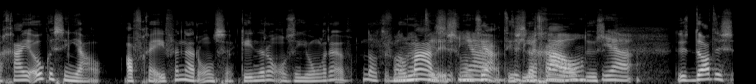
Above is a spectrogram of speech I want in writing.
ga je ook een signaal afgeven naar onze kinderen, onze jongeren, dat het Van, normaal is. Want ja, het is, legaal. Dus, ja. Dus dat is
